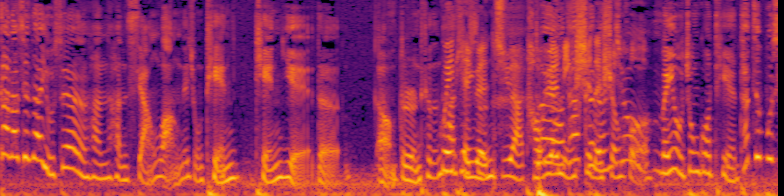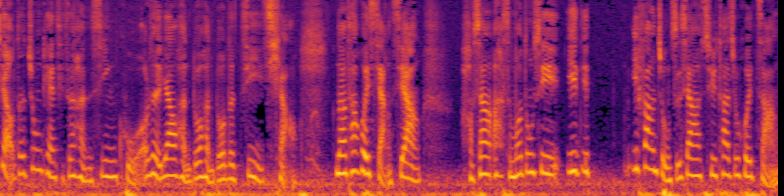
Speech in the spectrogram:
看到现在有些人很很向往那种田田野的。啊、的人可能归田就是园居啊，陶渊明式的生活。没有种过田，他就不晓得种田其实很辛苦，而且要很多很多的技巧。那他会想象，好像啊，什么东西一一一放种子下去，它就会长。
